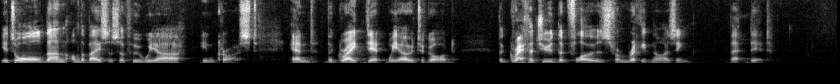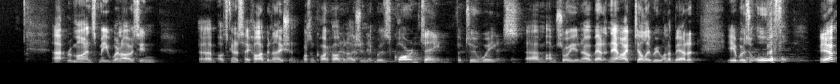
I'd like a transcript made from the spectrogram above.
it's all done on the basis of who we are in Christ and the great debt we owe to God, the gratitude that flows from recognizing that debt. Uh, reminds me when I was in um, I was going to say hibernation. It wasn't quite hibernation. It was quarantine for two weeks. Um, I'm sure you know about it now. I tell everyone about it. It was awful. Yeah.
